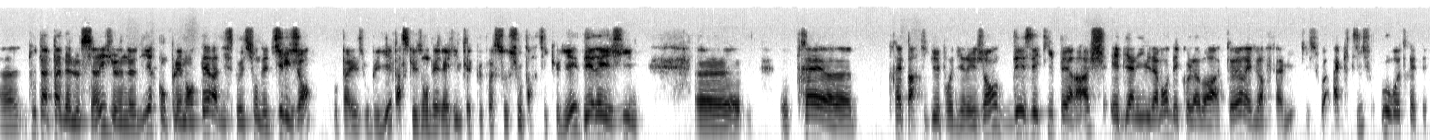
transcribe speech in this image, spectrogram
euh, tout un panel de services, je viens de le dire, complémentaires à disposition des dirigeants, il ne faut pas les oublier, parce qu'ils ont des régimes quelquefois sociaux particuliers, des régimes euh, très, euh, très particuliers pour les dirigeants, des équipes RH et bien évidemment des collaborateurs et de leurs familles qui soient actifs ou retraités.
